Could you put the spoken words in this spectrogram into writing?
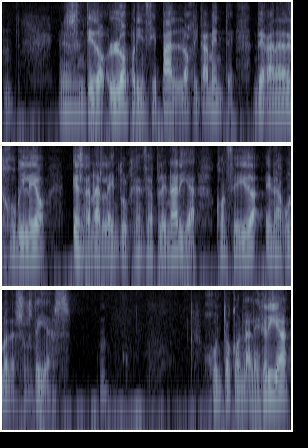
¿Mm? En ese sentido, lo principal, lógicamente, de ganar el jubileo es ganar la indulgencia plenaria concedida en alguno de sus días, ¿Mm? junto con la alegría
